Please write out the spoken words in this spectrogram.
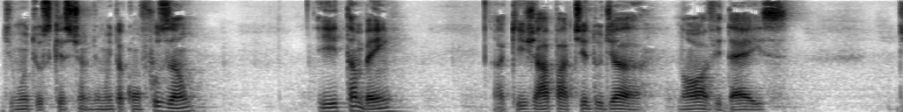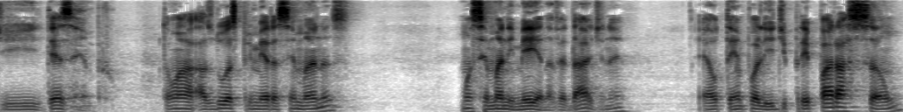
de muitos question... de muita confusão e também aqui já a partir do dia 9, 10 de dezembro. Então as duas primeiras semanas, uma semana e meia na verdade, né? É o tempo ali de preparação.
